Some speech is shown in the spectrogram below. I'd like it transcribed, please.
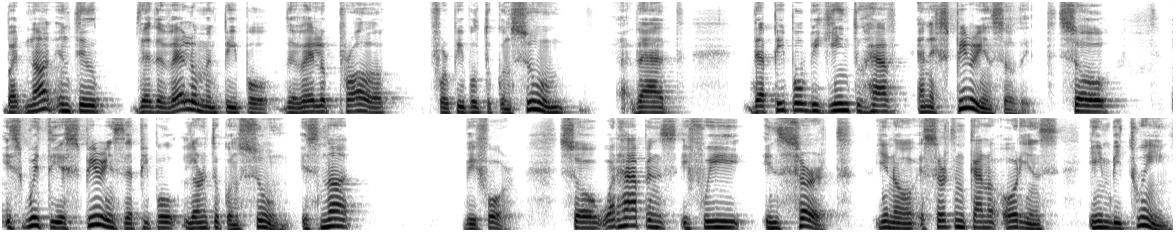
but not until the development people develop product for people to consume that that people begin to have an experience of it. So it's with the experience that people learn to consume. It's not before. So what happens if we insert, you know, a certain kind of audience in between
